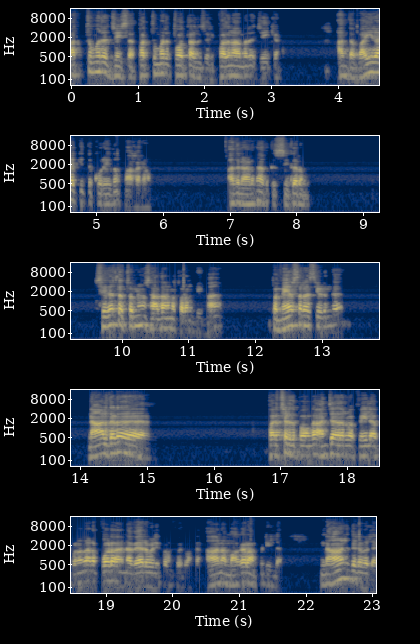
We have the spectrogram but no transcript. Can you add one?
பத்து முறை ஜெயிச்ச பத்து முறை தோத்தாலும் சரி பதினாறு முறை ஜெயிக்கணும். அந்த வைராக்கியத்துக்குரியதும் மகரம். அதனாலதான் அதுக்கு சிகரம். சிகரத்தை சொன்னோம் சாதாரணமாக தொட முடியுமா? இப்போ மேசராசி எடுங்க நாலு தடவை பறிச்செடுத்து போவாங்க அஞ்சாவது தடவை ஃபெயிலாக போனாலும் ஆனால் போட நான் வேற வழி போன போயிடுவாங்க. ஆனா மகரம் அப்படி இல்லை. நாலு தடவை இல்லை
